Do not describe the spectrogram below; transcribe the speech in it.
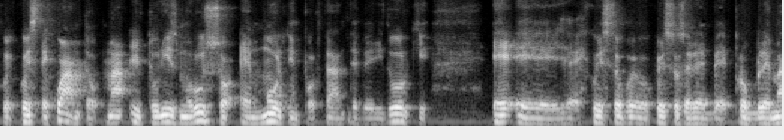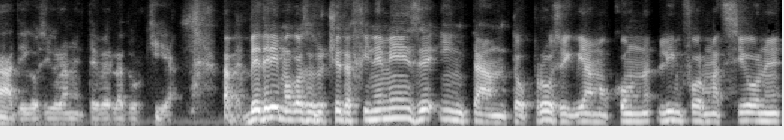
eh, questo è quanto, ma il turismo russo è molto importante per i turchi e, e questo, questo, sarebbe problematico sicuramente per la Turchia. Vabbè, vedremo cosa succede a fine mese, intanto proseguiamo con l'informazione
